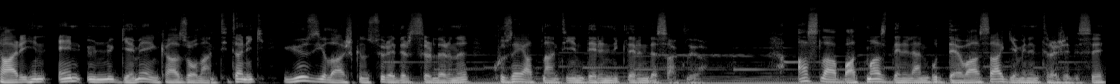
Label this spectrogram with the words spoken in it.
Tarihin en ünlü gemi enkazı olan Titanic, 100 yılı aşkın süredir sırlarını Kuzey Atlantik'in derinliklerinde saklıyor. Asla batmaz denilen bu devasa geminin trajedisi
